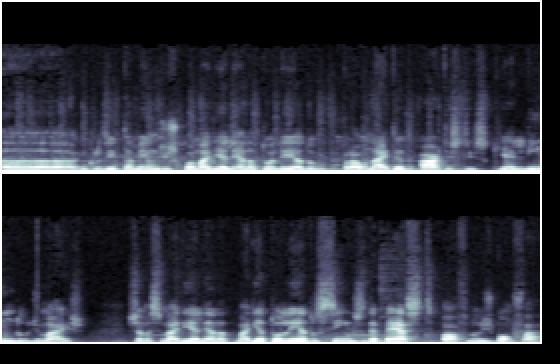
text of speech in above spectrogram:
Uh, inclusive também um disco com a Maria Helena Toledo para United Artists, que é lindo demais. Chama-se Maria Helena Maria Toledo Sings the Best of Luiz Bonfá.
